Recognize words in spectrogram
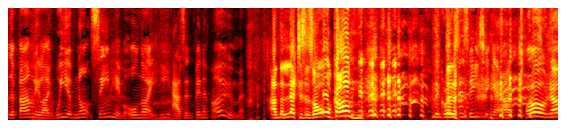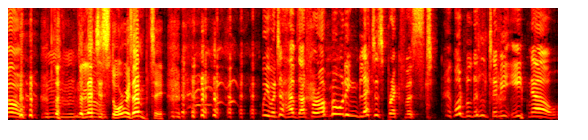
the family like, we have not seen him all night. He hasn't been home. And the lettuces are all gone. The grocer's eating it. Uh, oh no! the lettuce store is empty. We were to have that for our morning lettuce breakfast. What will little Timmy eat now,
